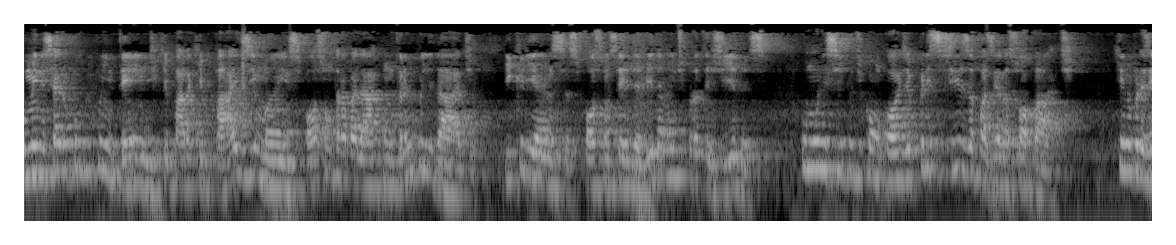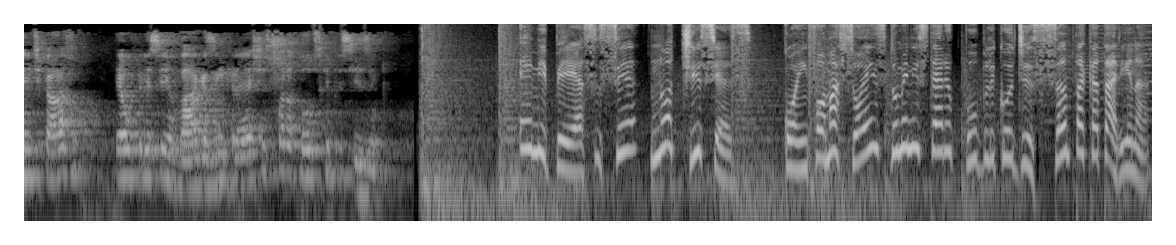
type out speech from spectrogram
O Ministério Público entende que para que pais e mães possam trabalhar com tranquilidade e crianças possam ser devidamente protegidas, o município de Concórdia precisa fazer a sua parte, que no presente caso é oferecer vagas em creches para todos que precisem. MPSC Notícias, com informações do Ministério Público de Santa Catarina.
